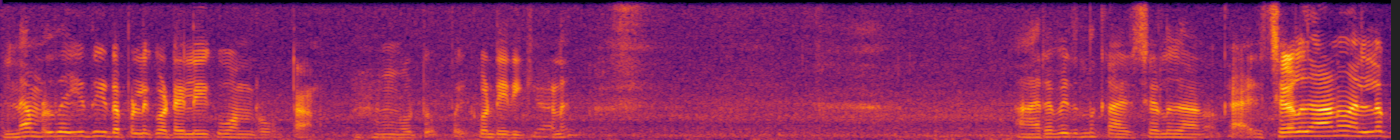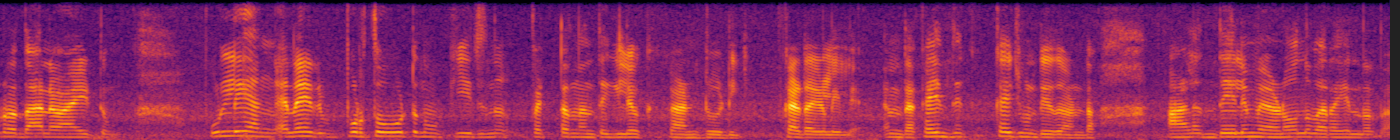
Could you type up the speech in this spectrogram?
പിന്നെ നമ്മൾ ഇത് ഇടപ്പള്ളിക്കോട്ടയിലേക്ക് പോകുന്ന റൂട്ടാണ്. അങ്ങോട്ട് പോയിക്കൊണ്ടിരിക്കുകയാണ്. ആരവിരുന്ന് കാഴ്ചകൾ കാണും? കാഴ്ചകൾ കാണും നല്ല പ്രധാനമായിട്ടും. പുള്ളി അങ്ങനെ പുറത്തോട്ട് നോക്കിയിരുന്ന് പെട്ടെന്ന് എന്തെങ്കിലുമൊക്കെ കണ്ടുപിടിക്കും കടകളിൽ എന്താ കൈ കൈ ചൂണ്ടിയത് കണ്ടോ? ആളെന്തേലും വേണമെന്ന് പറയുന്നത്.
